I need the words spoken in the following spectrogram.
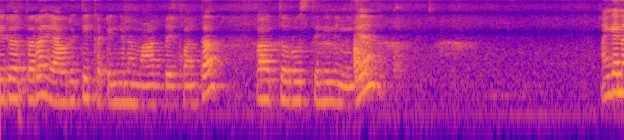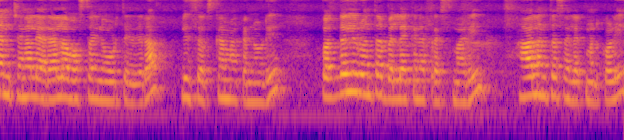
ಇರೋ ಥರ ಯಾವ ರೀತಿ ಕಟಿಂಗನ್ನು ಮಾಡಬೇಕು ಅಂತ ತೋರಿಸ್ತೀನಿ ನಿಮಗೆ. ಹಾಗೆ ನನ್ನ ಚಾನಲ್ ಯಾರೆಲ್ಲ ಹೊಸ್ದಾಗಿ ನೋಡ್ತಾ ಇದ್ದೀರಾ ಪ್ಲೀಸ್ ಸಬ್ಸ್ಕ್ರೈಬ್ ಮಾಡ್ಕೊಂಡು ನೋಡಿ. ಪಕ್ಕದಲ್ಲಿರುವಂಥ ಬೆಲ್ಲೈಕನ್ನ ಪ್ರೆಸ್ ಮಾಡಿ. ಹಾಲ್ ಅಂತ ಸೆಲೆಕ್ಟ್ ಮಾಡ್ಕೊಳ್ಳಿ.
